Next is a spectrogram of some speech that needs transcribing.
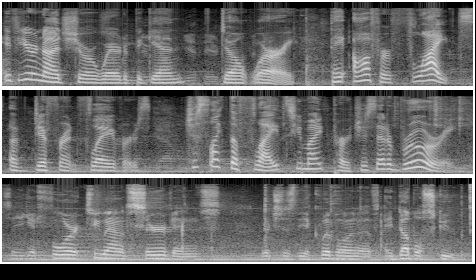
If you're not sure where to begin, don't worry. They offer flights of different flavors, just like the flights you might purchase at a brewery. So you get four two ounce servings, which is the equivalent of a double scoop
